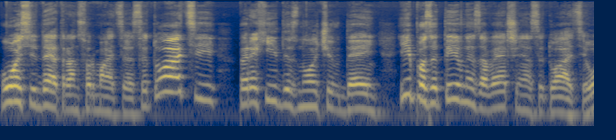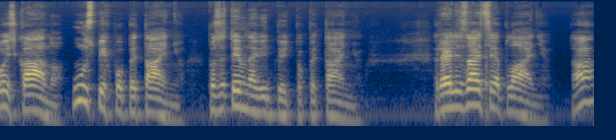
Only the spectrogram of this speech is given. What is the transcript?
Ось іде трансформація ситуації, перехід із ночі в день і позитивне завершення ситуації. Ось Кано. Успіх по питанню. Позитивна відповідь по питанню. Реалізація планів. А?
